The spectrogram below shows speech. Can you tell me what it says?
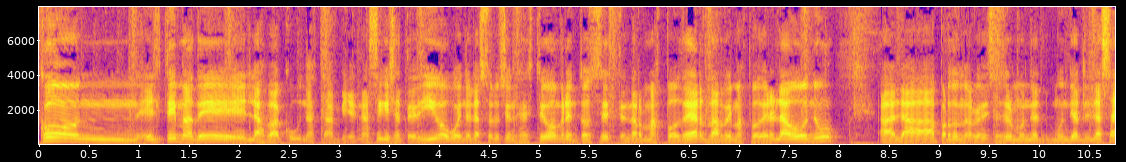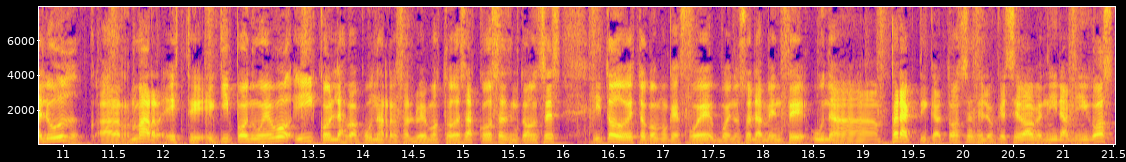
con el tema de las vacunas también. Así que ya te digo, bueno, las soluciones de este hombre, entonces tener más poder, darle más poder a la ONU, a la, perdón, la Organización Mundial, de la Salud, armar este equipo nuevo y con las vacunas resolvemos todas esas cosas entonces y todo esto como que fue, bueno, solamente una práctica entonces de lo que se va a venir amigos,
